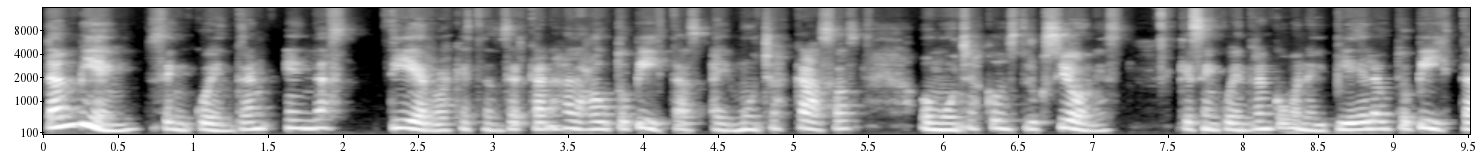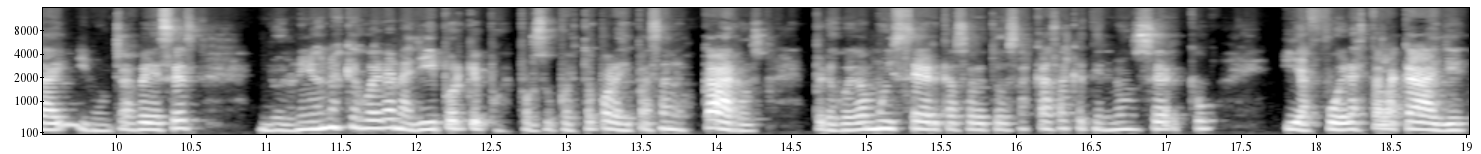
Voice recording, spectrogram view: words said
También se encuentran en las tierras que están cercanas a las autopistas, hay muchas casas o muchas construcciones que se encuentran como en el pie de la autopista y muchas veces los niños no es que juegan allí porque, pues, por supuesto, por ahí pasan los carros, pero juegan muy cerca, sobre todo esas casas que tienen un cerco y afuera está la calle.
